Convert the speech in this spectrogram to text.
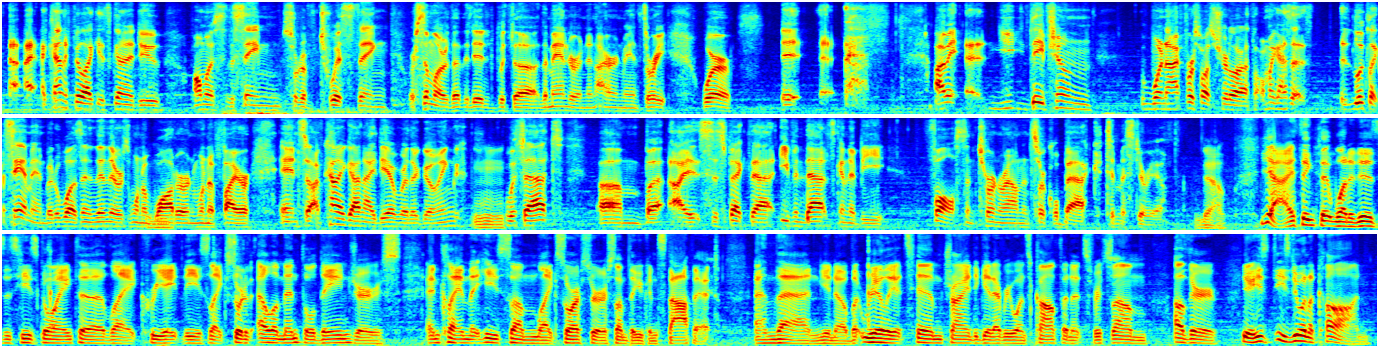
I, I kind of feel like it's going to do almost the same sort of twist thing, or similar that they did with the the Mandarin in Iron Man three, where it. I mean, uh, you, they've shown. When I first watched the trailer, I thought, "Oh my gosh, that, it looked like Sandman," but it wasn't. And then there was one of water and one of fire, and so I've kind of got an idea where they're going with that. Um, but I suspect that even that's going to be false and turn around and circle back to Mysterio. Yeah. Yeah, I think that what it is is he's going to like create these like sort of elemental dangers and claim that he's some like sorcerer or something who can stop it. And then, you know, but really it's him trying to get everyone's confidence for some other you know, he's he's doing a con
